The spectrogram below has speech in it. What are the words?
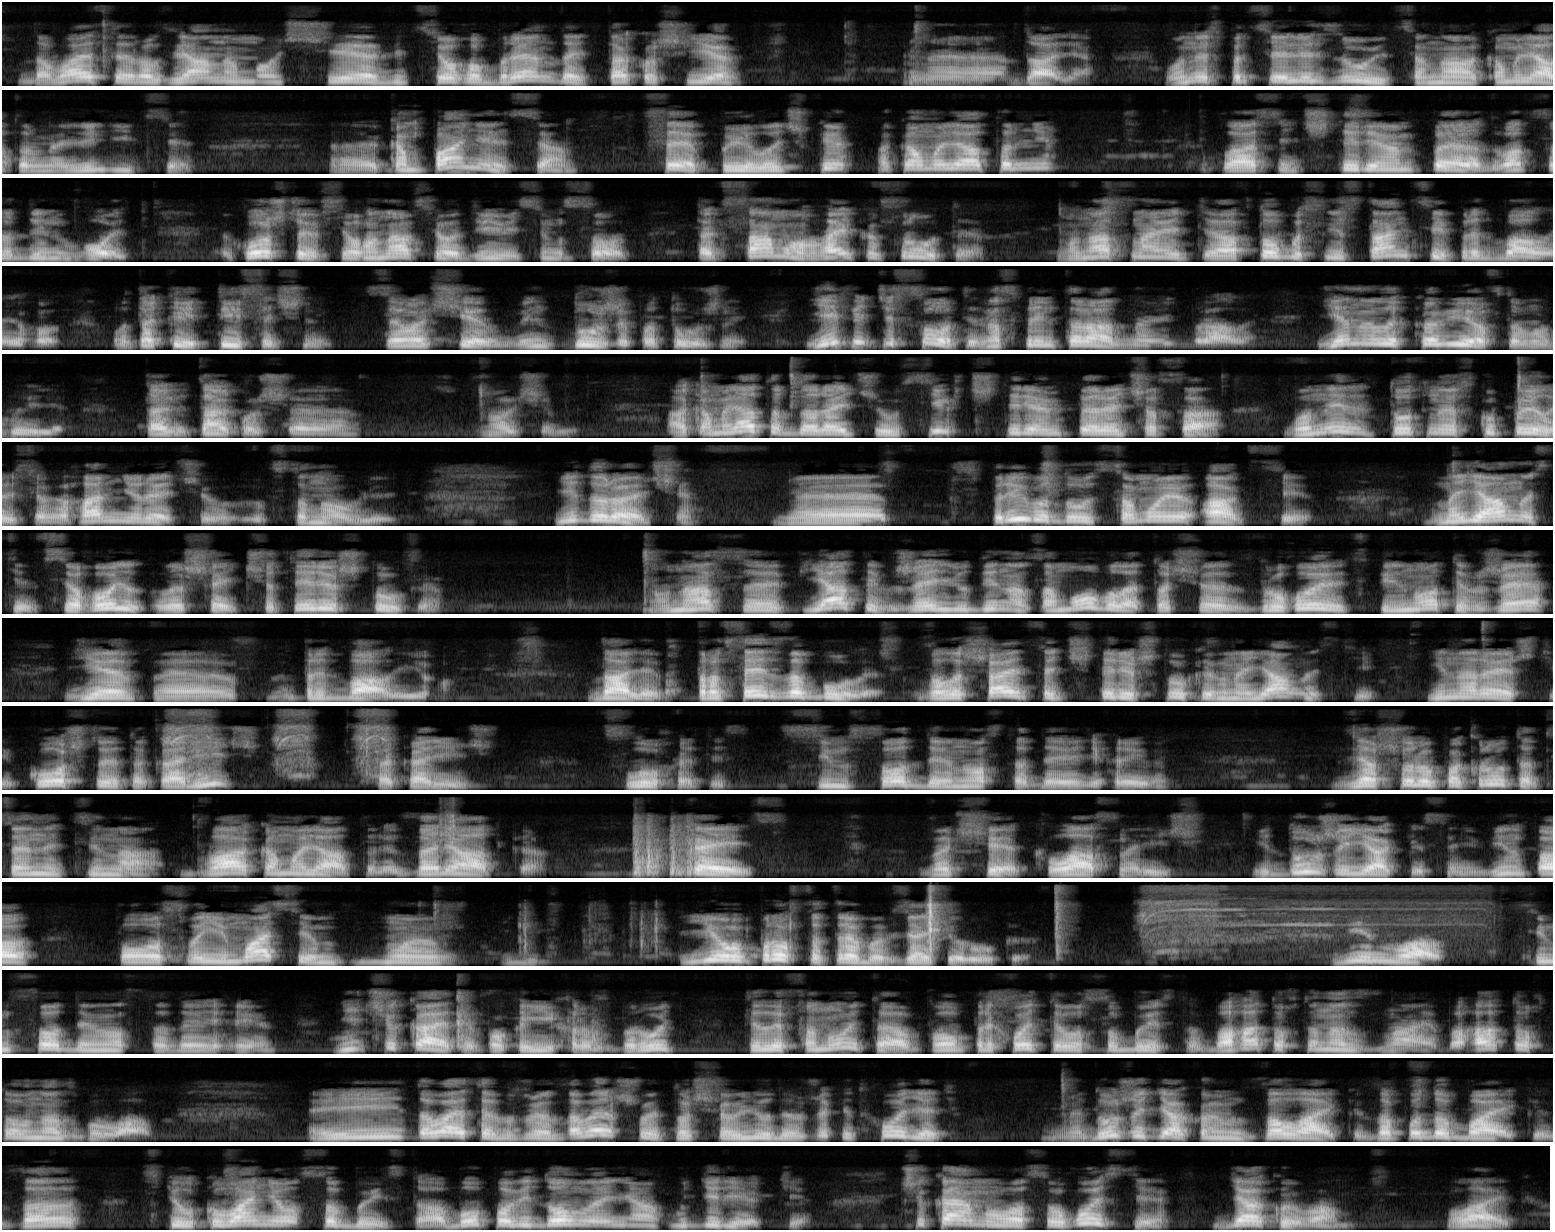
Давайте розглянемо ще від цього бренда. Також є е, далі. Вони спеціалізуються на акумуляторній лінійці. Е, компанія ця це пилочки акумуляторні, класні 4 А 21 вольт. Коштує всього-навсього 2800. Так само гайка крути. У нас навіть автобусні станції придбали його. Отакий тисячний. Це взагалі він дуже потужний. Є 500, на спринтера навіть брали. Є на легкові автомобілі. Так, також, е, в общем, Акумулятор, до речі, у всіх 4 ампери часа. Вони тут не скупилися, гарні речі встановлюють. І, до речі, е, з приводу самої акції, в наявності всього лише 4 штуки. У нас е, п'ятий вже людина замовила, то що з другої спільноти вже є, е, придбали його. Далі, про це забули. Залишається 4 штуки в наявності, і нарешті коштує така річ, така річ, слухайтесь, 799 гривень. Для шурупокрута це не ціна. Два акумулятори, зарядка, кейс. Вообще класна річ. І дуже якісний. Він по, по своїй масі, ну, його просто треба взяти у руки. Він ваш 799 гривень. Не чекайте, поки їх розберуть. Телефонуйте або приходьте особисто. Багато хто нас знає, багато хто в нас бував. І давайте вже завершувати, то що люди вже підходять. Дуже дякуємо за лайки, за подобайки, за спілкування особисто або повідомлення у Директі. Чекаємо вас у гості. Дякую вам. Лайк.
